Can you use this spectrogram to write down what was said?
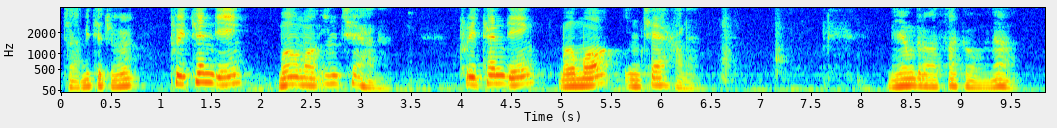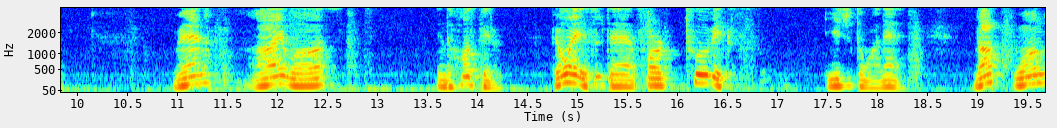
자 밑에 줄. pretending 뭐뭐 인체하는. pretending 뭐뭐 인체하는. 내용 들어가서 살펴보면 When I was in the hospital 병원에 있을 때 for two weeks 2주 동안에 not one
